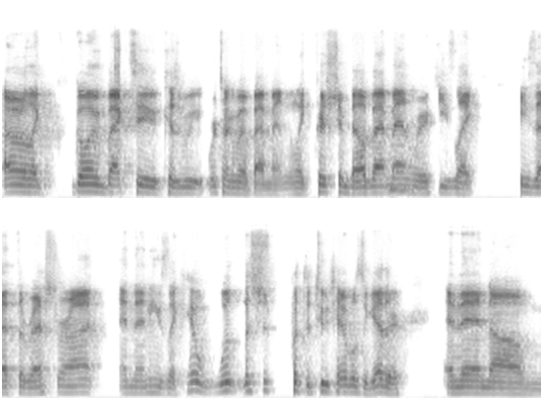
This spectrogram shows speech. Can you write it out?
i don't know like going back to because we, we're talking about batman like christian bale batman yeah. where he's like he's at the restaurant and then he's like hey we'll, let's just put the two tables together and then um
